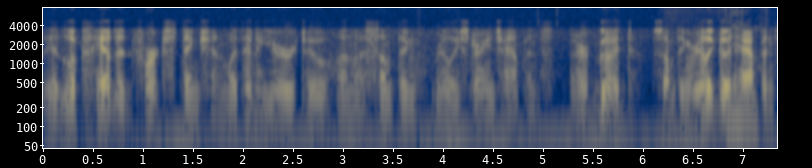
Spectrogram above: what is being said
it looks headed for extinction within a year or two, unless something really strange happens or good, something really good yeah. happens.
